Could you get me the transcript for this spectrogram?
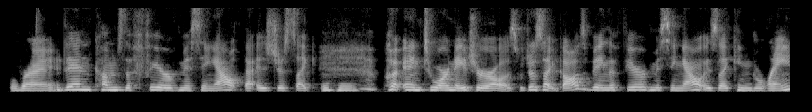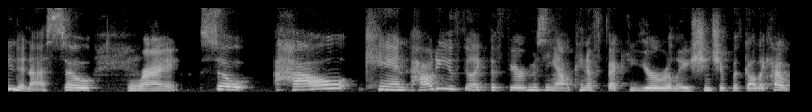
right. then comes the fear of missing out that is just like Mhm. put into our nature also just like god's being the fear of missing out is like ingrained in us so Right. so how can how do you feel like the fear of missing out can affect your relationship with god like how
